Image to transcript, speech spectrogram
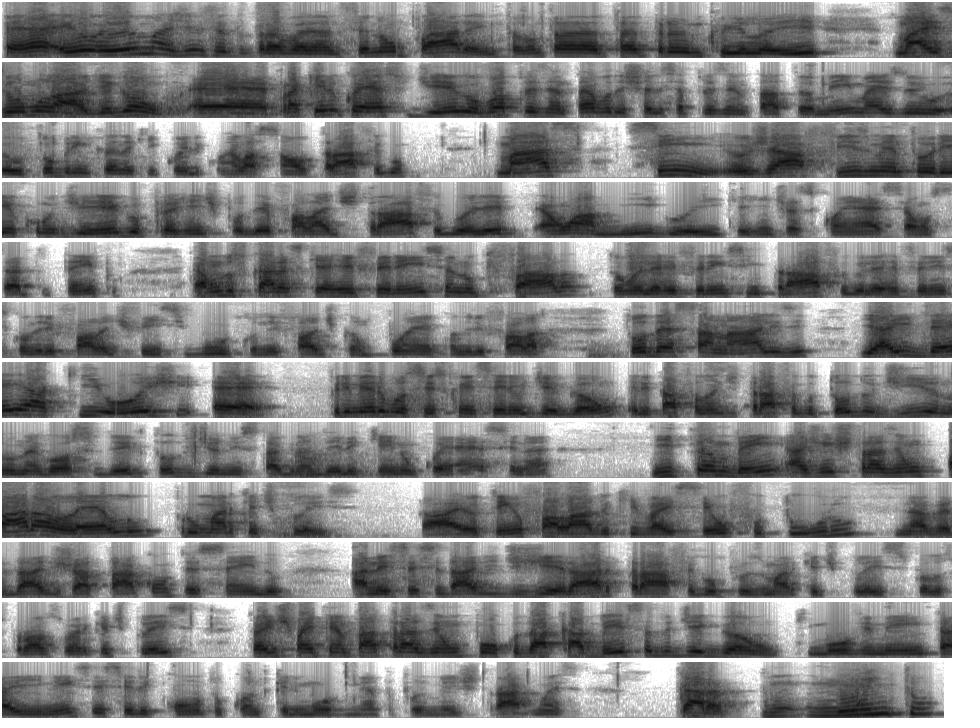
É, eu, eu imagino você tá trabalhando, você não para, então tá, tá tranquilo aí. Mas vamos lá, Diegão, é, para quem não conhece o Diego, eu vou apresentar, vou deixar ele se apresentar também, mas eu, eu tô brincando aqui com ele com relação ao tráfego. Mas, sim, eu já fiz mentoria com o Diego para a gente poder falar de tráfego. Ele é um amigo aí que a gente já se conhece há um certo tempo. É um dos caras que é referência no que fala, então ele é referência em tráfego, ele é referência quando ele fala de Facebook, quando ele fala de campanha, quando ele fala toda essa análise. E a ideia aqui hoje é Primeiro, vocês conhecerem o Diegão. Ele tá falando de tráfego todo dia no negócio dele, todo dia no Instagram dele, quem não conhece, né? E também a gente trazer um paralelo para o marketplace. Tá? Eu tenho falado que vai ser o futuro, na verdade já está acontecendo a necessidade de gerar tráfego para os marketplaces, pelos próprios marketplaces. Então a gente vai tentar trazer um pouco da cabeça do Diegão, que movimenta aí, nem sei se ele conta o quanto que ele movimenta por meio de tráfego, mas cara, muito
